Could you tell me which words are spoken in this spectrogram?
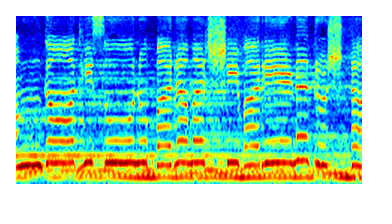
अङ्गाधिसूनु परमर्षिवरेण दृष्टा।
